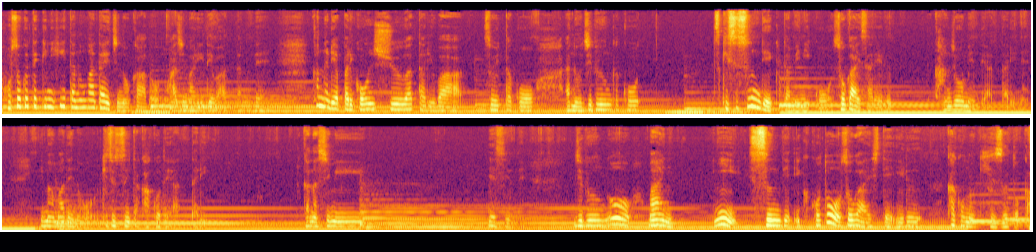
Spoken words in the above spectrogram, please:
補足的に引いたのが第一のカードの始まりではあったのでかなりやっぱり今週あたりはそういったこうあの自分がこう突き進んでいくためにこう阻害される感情面であったりね今までの傷ついた過去であったり悲しみですよね。自分を前に進んでいくことを阻害している過去の傷とか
